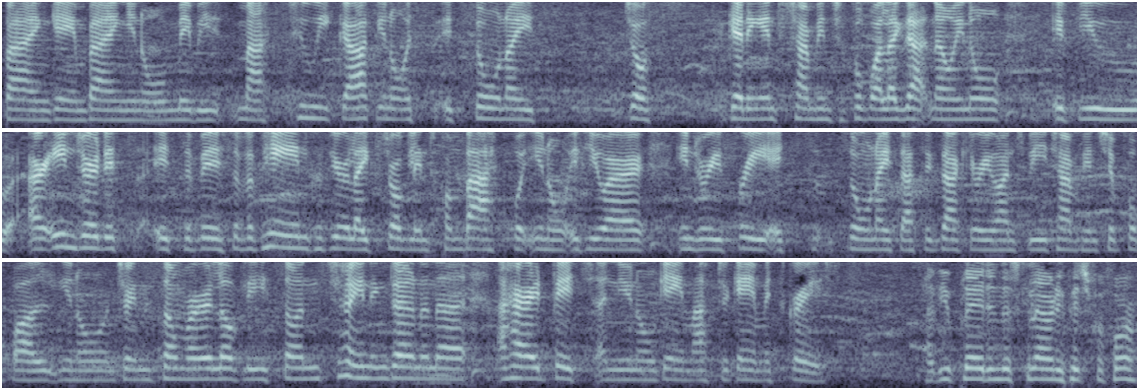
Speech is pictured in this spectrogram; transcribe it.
bang, game bang. You know, maybe max two week gap. You know, it's it's so nice just getting into championship football like that now I know if you are injured it's it's a bit of a pain because you're like struggling to come back. But you know if you are injury free it's so nice that's exactly where you want to be championship football you know during the summer lovely sun shining down on a, a hard pitch and you know game after game it's great. Have you played in this Killarney pitch before?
